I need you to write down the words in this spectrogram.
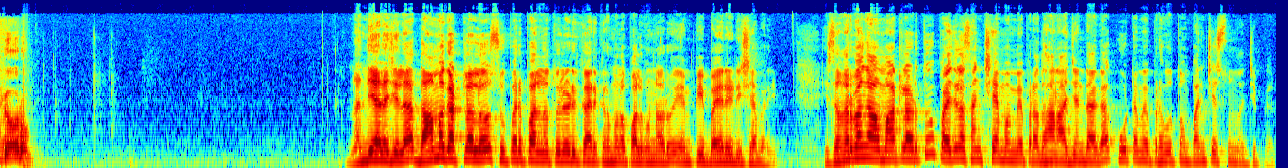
గౌరవం. నంద్యాల జిల్లా దామగట్లలో సుపరిపాలన తొలిడు కార్యక్రమంలో పాల్గొన్నారు ఎంపీ బైరెడ్డి శబరి. ఈ సందర్భంగా ఆమె మాట్లాడుతూ ప్రజల సంక్షేమమే ప్రధాన అజెండాగా కూటమి ప్రభుత్వం పనిచేస్తుందని చెప్పారు.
